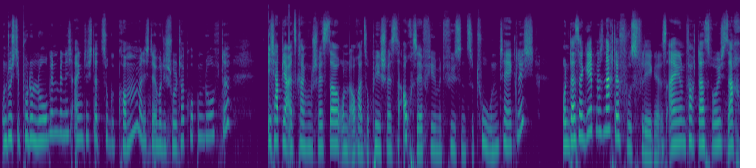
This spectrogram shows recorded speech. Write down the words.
Und durch die Podologin bin ich eigentlich dazu gekommen, weil ich da über die Schulter gucken durfte. Ich habe ja als Krankenschwester und auch als OP-Schwester auch sehr viel mit Füßen zu tun täglich. Und das Ergebnis nach der Fußpflege ist einfach das, wo ich sage,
